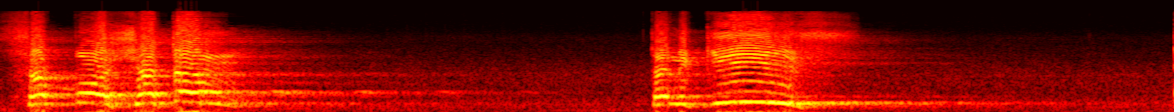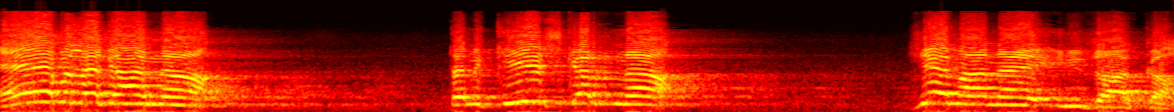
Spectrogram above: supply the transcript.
सब्बो शतम तनकीस, ऐब लगाना, तनकीस करना यह माना है ईजा का।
